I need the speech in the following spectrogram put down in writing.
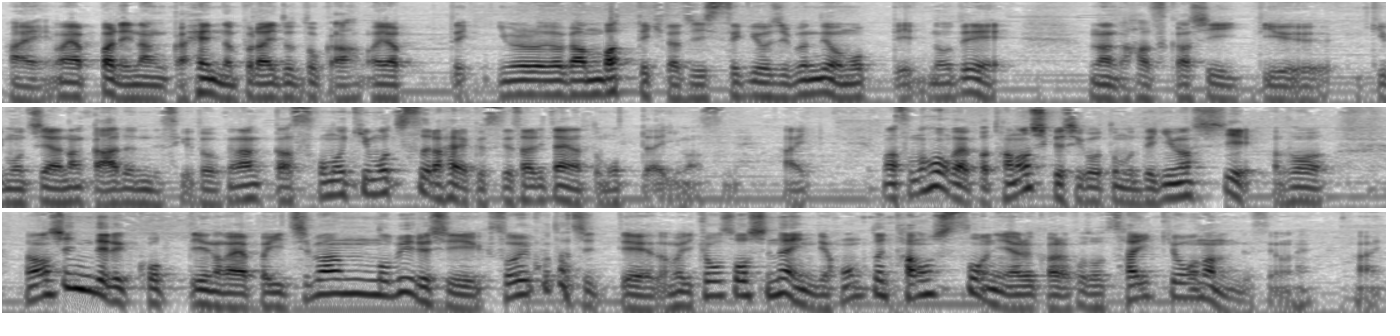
はい。まあ、やっぱりなんか変なプライドとか、やって、いろいろ頑張ってきた実績を自分でも持っているので、なんか恥ずかしいっていう気持ちはなんかあるんですけど、なんかその気持ちすら早く捨て去りたいなと思ってはいますね。はい。まあその方がやっぱ楽しく仕事もできますし、あの楽しんでる子っていうのがやっぱ一番伸びるし、そういう子たちってあまり競争しないんで、本当に楽しそうにやるからこそ最強なんですよね。はい。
